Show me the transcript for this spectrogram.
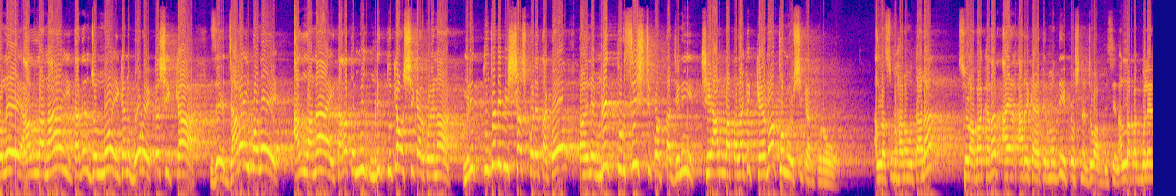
বলে আল্লাহ নাই, তাদের জন্য এখানে বড় একটা শিক্ষা যে যারাই বলে আল্লাহ নাই, তারা তো মৃত্যুকে অস্বীকার করে না। মৃত্যু যদি বিশ্বাস করে থাকো, তাহলে মৃত্যুর সৃষ্টিকর্তা যিনি সেই আল্লাহ তালাকে কেন তুমি অস্বীকার করো? আল্লাহ বাকারার আরেক আয়াতের মধ্যে এই প্রশ্নের জবাব দিয়েছেন। আল্লাহ পাক বলেন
